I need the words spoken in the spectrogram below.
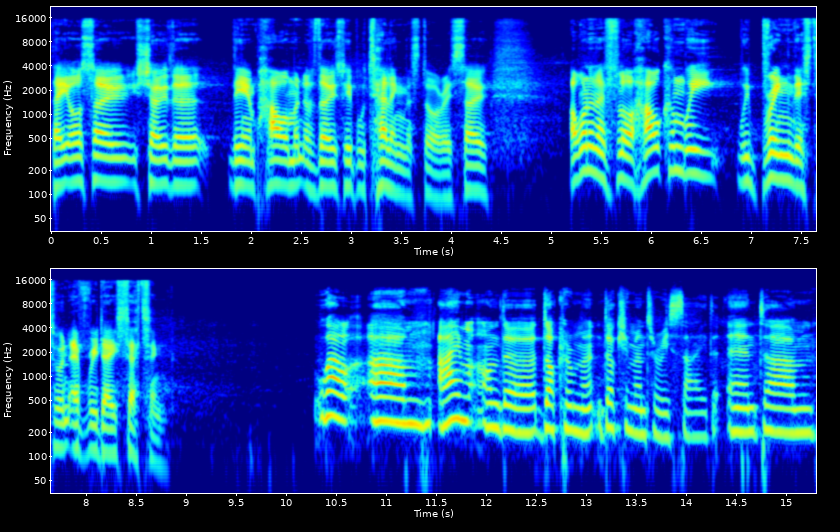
they also show the, the empowerment of those people telling the stories. So I want to know, Flore, how can we, we bring this to an everyday setting? Well, um, I'm on the document, documentary side, and um,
